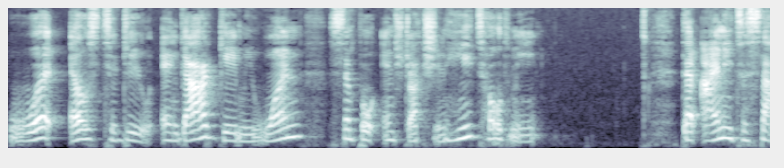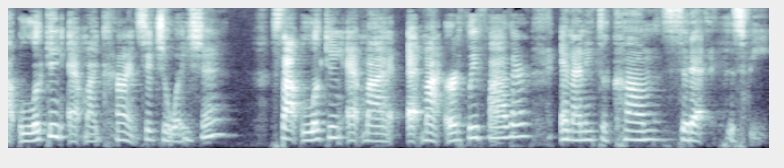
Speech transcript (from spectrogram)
what else to do. And God gave me one simple instruction. He told me that I need to stop looking at my current situation, stop looking at my at my earthly father, and I need to come sit at his feet.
